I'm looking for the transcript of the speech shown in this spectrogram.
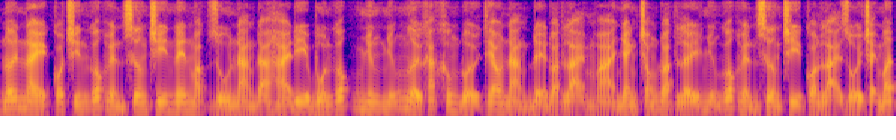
Nơi này có 9 gốc huyền xương chi nên mặc dù nàng đã hái đi 4 gốc nhưng những người khác không đuổi theo nàng để đoạt lại mà nhanh chóng đoạt lấy những gốc huyền xương chi còn lại rồi chạy mất.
